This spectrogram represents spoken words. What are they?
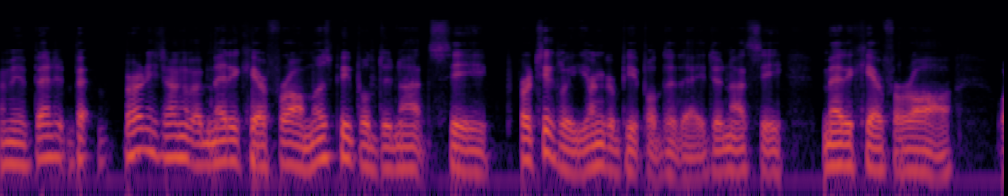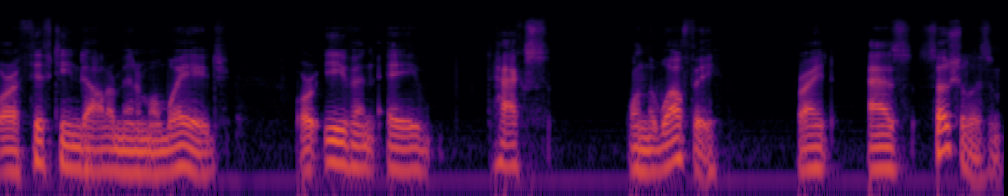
I mean, Ben, Be- Bernie talking about Medicare for all. Most people do not see, particularly younger people today, do not see Medicare for all or a fifteen dollar minimum wage, or even a tax on the wealthy, right, as socialism.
